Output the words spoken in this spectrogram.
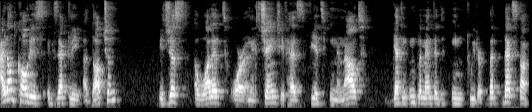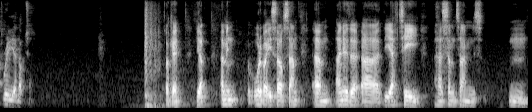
I don't call this exactly adoption. It's just a wallet or an exchange. It has fiat in and out getting implemented in Twitter, but that's not really adoption. Okay. Yeah. I mean, what about yourself, Sam? Um, I know that uh, the FT has sometimes. Mm,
